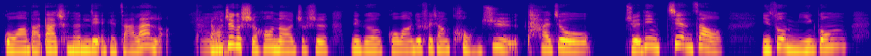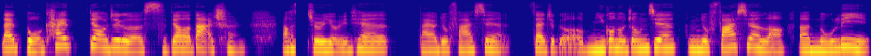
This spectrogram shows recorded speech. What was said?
国王把大臣的脸给砸烂了。然后这个时候呢，就是那个国王就非常恐惧，他就决定建造一座迷宫来躲开掉这个死掉的大臣。然后就是有一天，大家就发现。在这个迷宫的中间，他们就发现了呃奴隶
